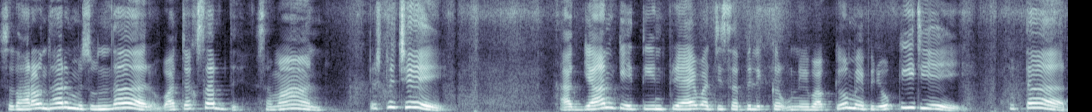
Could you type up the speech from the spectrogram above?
साधारण धर्म, सुंदर, वाचक शब्द, समान। प्रश्न छः अज्ञान के तीन पर्यायवाची शब्द लिखकर उन्हें वाक्यों में प्रयोग कीजिए। उत्तर,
